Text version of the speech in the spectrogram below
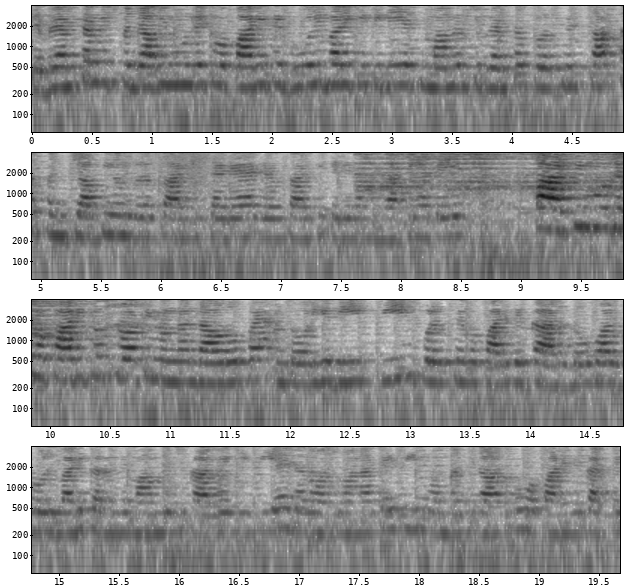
ਤੇ ਬ੍ਰੈਂਪਟਨ ਵਿੱਚ ਪੰਜਾਬੀ ਮੂਲ ਦੇ ਇੱਕ ਵਪਾਰੀ ਤੇ ਗੋਲੀਬਾਰੀ ਕੀਤੀ ਗਈ। ਇਸ ਮਾਮਲੇ ਵਿੱਚ ਬ੍ਰੈਂਪਟਨ ਪੁਲਿਸ ਨੇ 7 ਪੰਜਾਬੀਆਂ ਨੂੰ ਗ੍ਰਿਫਤਾਰ ਕੀਤਾ ਗਿਆ ਹੈ। ਗ੍ਰਿਫਤਾਰ ਕੀਤੇ ਗਏ ਪੰਜਾਬੀਆਂ ਤੇ ਭਾਰਤੀ ਮੂਲ ਦੇ ਵਪਾਰੀ ਤੋਂ ਫਰੋਤੀ ਮੰਗਣ ਦਾ ਆਰੋਪ ਹੈ। ਅੰਟੋਰੀਓ ਦੀ ਪੀਰ ਪੁਲਿਸ ਨੇ ਵਪਾਰੀ ਦੇ ਘਰ ਦੋ ਵਾਰ ਗੋਲੀਬਾਰੀ ਕਰਨ ਦੇ ਮਾਮਲੇ 'ਚ ਕਾਰਵਾਈ ਕੀਤੀ ਹੈ। ਇਹਨਾਂ ਨੌਜਵਾਨਾਂ ਤੇ 3 ਨਵੰਬਰ ਦੀ ਰਾਤ ਨੂੰ ਵਪਾਰੀ ਦੇ ਘਰ ਤੇ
